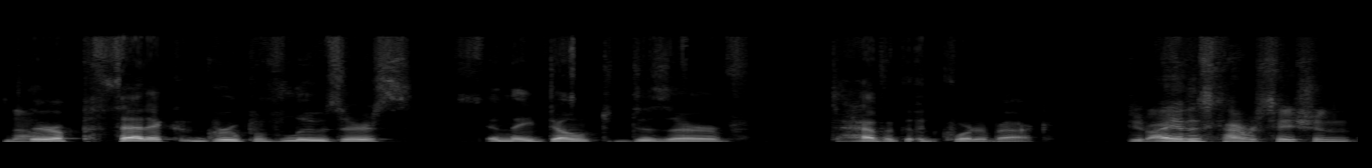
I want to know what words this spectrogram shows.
They're a pathetic group of losers and they don't deserve to have a good quarterback. Dude, I had this conversation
